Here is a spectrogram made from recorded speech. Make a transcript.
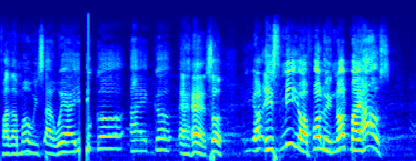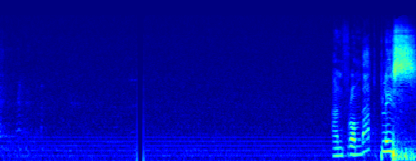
Furthermore, we say, Where you go, I go. Uh-huh. So it's me you are following, not my house. And from that place,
